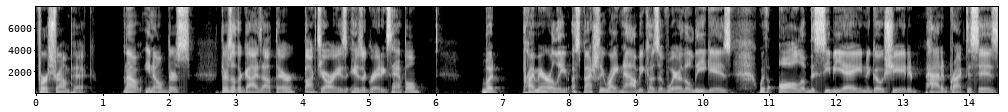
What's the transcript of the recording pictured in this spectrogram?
first round pick. Now, you know, there's there's other guys out there. Bakhtiari is, is a great example. But primarily, especially right now, because of where the league is with all of the CBA negotiated padded practices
